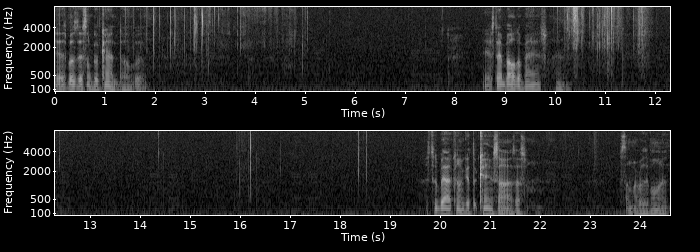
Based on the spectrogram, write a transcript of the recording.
Yeah, this was this some good candy though, but yeah, it's that Boulder Bash and it's too bad I couldn't get the king size. That's something I really wanted.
